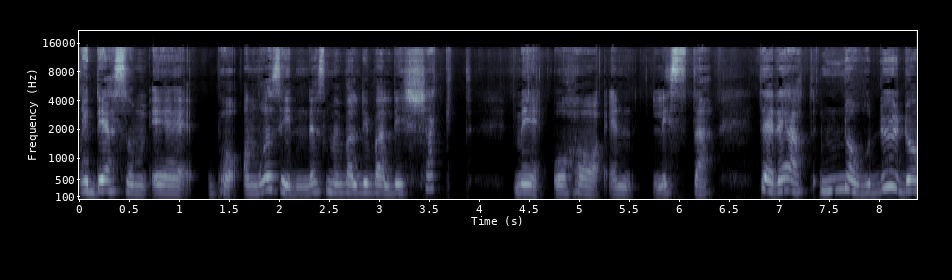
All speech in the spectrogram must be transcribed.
det som er på andre siden, det som er veldig, veldig kjekt med å ha en liste, det er det at når du da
